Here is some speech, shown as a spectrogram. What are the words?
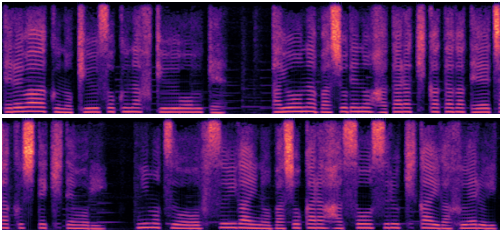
テレワークの急速な普及を受け、多様な場所での働き方が定着してきており、荷物をオフィス以外の場所から発送する機会が増える一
